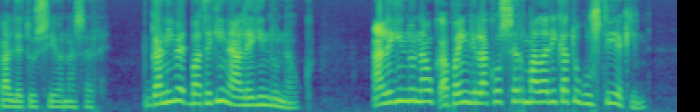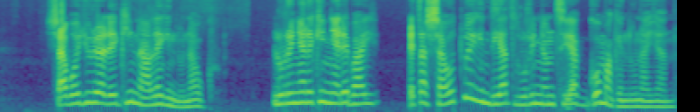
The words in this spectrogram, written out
galdetu zion azerre. Ganibet batekin alegindu nauk. Alegindu nauk apaingelako zer madarikatu guztiekin. Saboiurarekin alegindu nauk. Lurrinarekin ere bai, eta saotu egin diat lurrinontziak gomak endu nahian.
